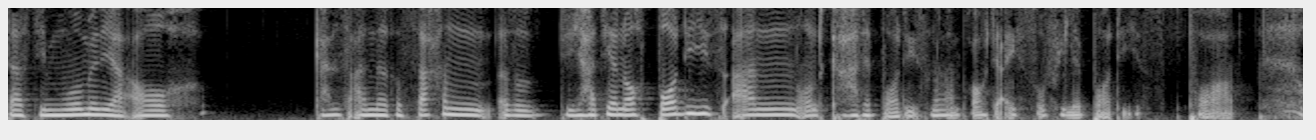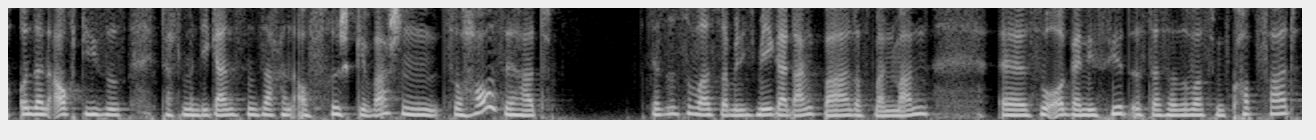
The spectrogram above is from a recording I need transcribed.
dass die Murmel ja auch ganz andere Sachen. Also die hat ja noch Bodies an und gerade Bodies, ne? Man braucht ja eigentlich so viele Bodies. Boah. Und dann auch dieses, dass man die ganzen Sachen auch frisch gewaschen zu Hause hat. Das ist sowas, da bin ich mega dankbar, dass mein Mann äh, so organisiert ist, dass er sowas im Kopf hat,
